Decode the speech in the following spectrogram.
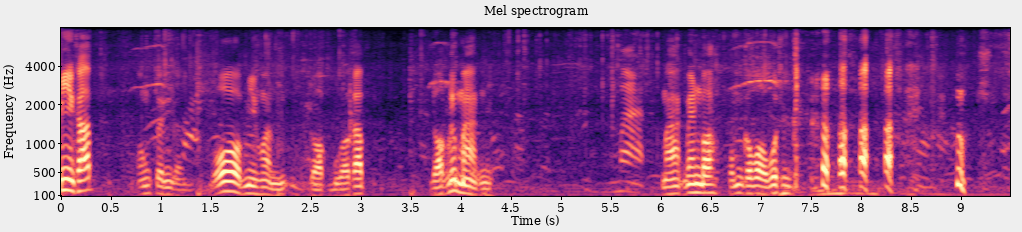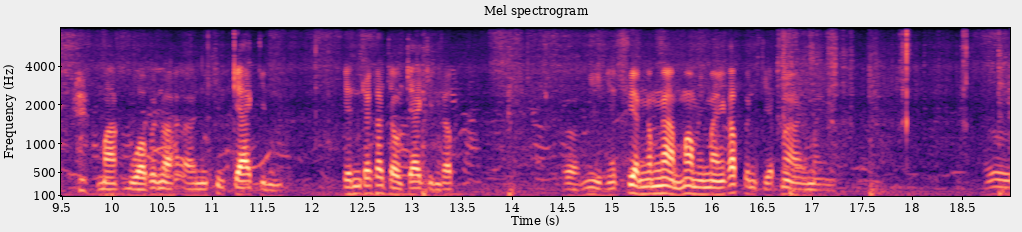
มีครับหวงเพิ่นกันโอ้มีหอนดอกบัวครับ ดอกหรือหมากนี่มากหมากแม่นบ่ผมก็บอกบ่ถึงหมากบัวเพิ่นว่าเออนี่กินแกะกินเห็นแต่เขาเจ้าแกะกินครับเออมีเห็ดเฟียงงามๆมาใหม่ๆครับเพิ่นเก็บมาใหม่ๆเออ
